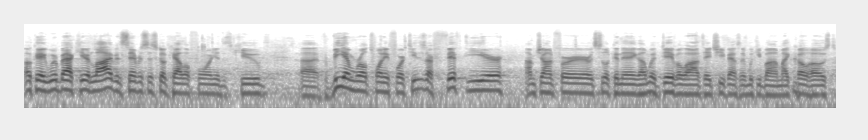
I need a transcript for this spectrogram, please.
Okay, we're back here live in San Francisco, California, this CUBE uh, for VMworld 2014. This is our fifth year. I'm John Furrier at SiliconANGLE. I'm with Dave Vellante, Chief Analyst at Wikibon, my co-host.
